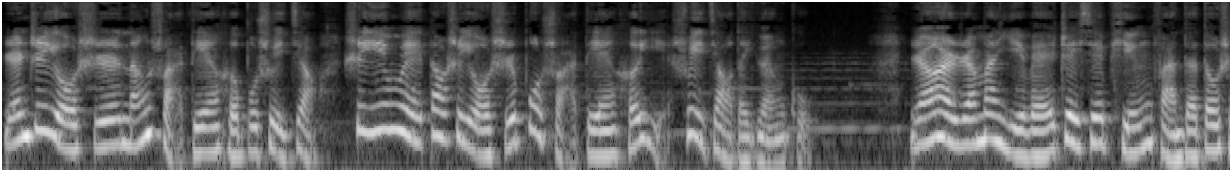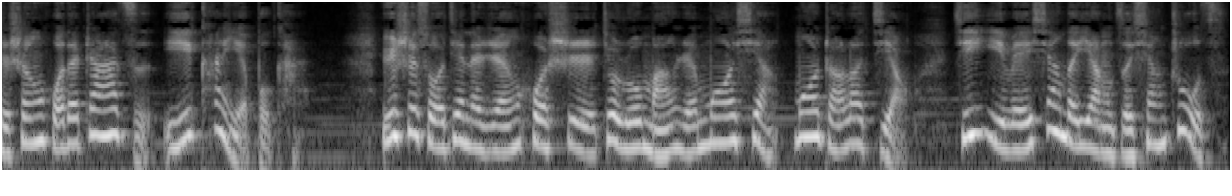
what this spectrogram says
人之有时能耍癫和不睡觉，是因为倒是有时不耍癫和也睡觉的缘故。然而人们以为这些平凡的都是生活的渣子，一看也不看，于是所见的人或事就如盲人摸象，摸着了脚，即以为像的样子像柱子。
